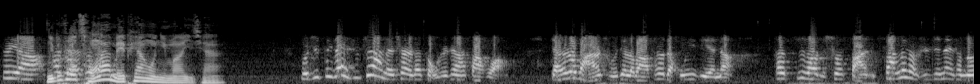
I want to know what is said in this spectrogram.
对呀、你不说从来没骗过你吗？以前我就类似这样的事儿，他总是这样撒谎。假如说晚上出去了吧，他说在红旗街呢，他至少得说三三个小时之内他能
